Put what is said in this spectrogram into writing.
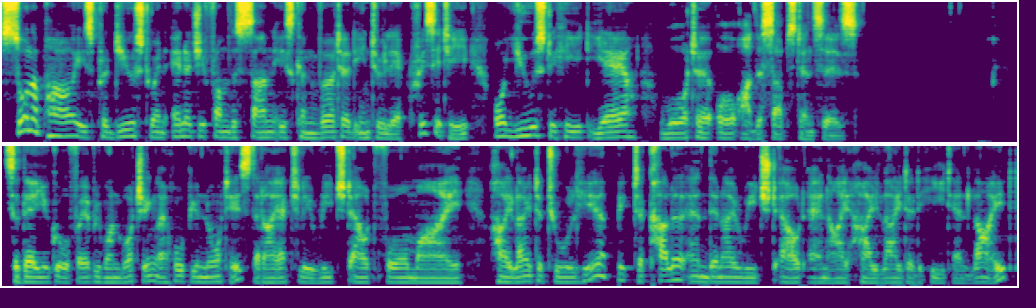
Solar power is produced when energy from the sun is converted into electricity or used to heat air, water or other substances. So there you go for everyone watching. I hope you noticed that I actually reached out for my highlighter tool here, picked a color, and then I reached out and I highlighted heat and light.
